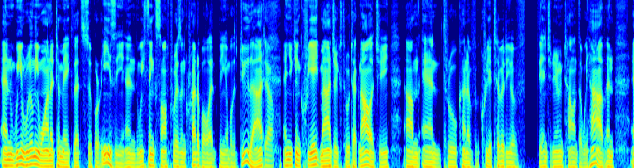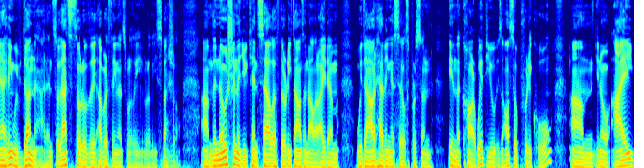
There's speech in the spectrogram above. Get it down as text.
And we really wanted to make that super easy. And we think software is incredible at being able to do that. Yeah. And you can create magic through technology um, and through kind of creativity of the engineering talent that we have, and and I think we've done that, and so that's sort of the other thing that's really really special. Um, the notion that you can sell a thirty thousand dollar item without having a salesperson in the car with you is also pretty cool. Um, you know, I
